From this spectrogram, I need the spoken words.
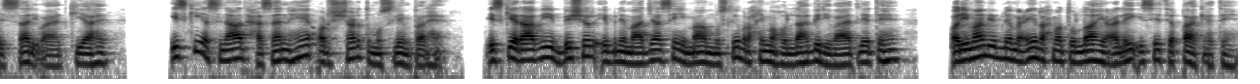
حصہ روایت کیا ہے۔ اس کی اسناد حسن ہے اور شرط مسلم پر ہے۔ اس کے راوی بشر ابن ماجہ سے امام مسلم رحمہ اللہ بھی روایت لیتے ہیں اور امام ابن معین رحمۃ اللہ علیہ اسے فقہ کہتے ہیں۔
